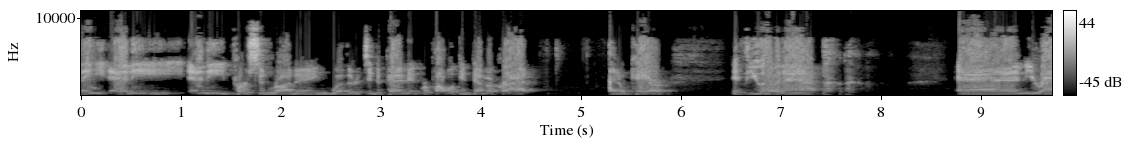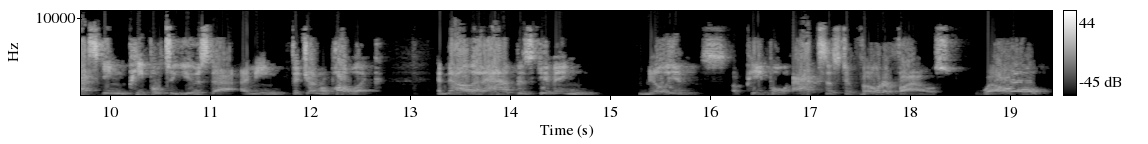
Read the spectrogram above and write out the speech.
any any any person running, whether it's independent, Republican, Democrat, I don't care. If you have an app and you're asking people to use that, I mean, the general public, and now that app is giving millions of people access to voter files. Well,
